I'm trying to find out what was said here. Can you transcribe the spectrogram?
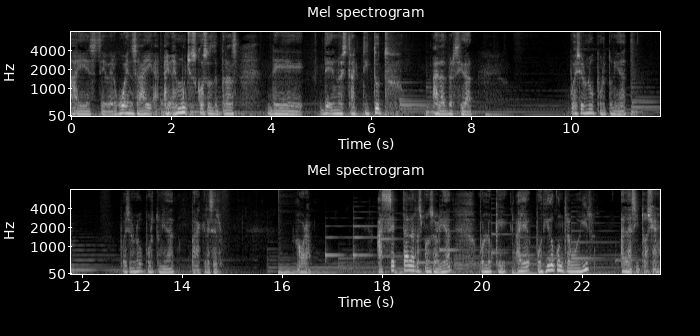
hay este, vergüenza, hay, hay, muchas cosas detrás de, de nuestra actitud a la adversidad. Puede ser una oportunidad, puede ser una oportunidad para crecer. Ahora, acepta la responsabilidad por lo que haya podido contribuir a la situación.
